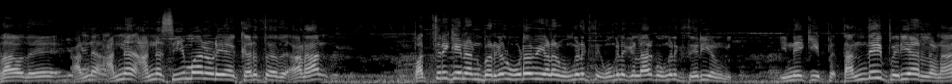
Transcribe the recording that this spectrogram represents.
அதாவது அண்ணன் அண்ணன் அண்ணன் சீமானுடைய கருத்து அது. ஆனால் பத்திரிகை நண்பர்கள் உடவியாளர் உங்களுக்கு உங்களுக்கு எல்லாருக்கும் உங்களுக்கு தெரியும். இன்னைக்கு இப்ப தந்தை பெரியார் இல்லைன்னா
